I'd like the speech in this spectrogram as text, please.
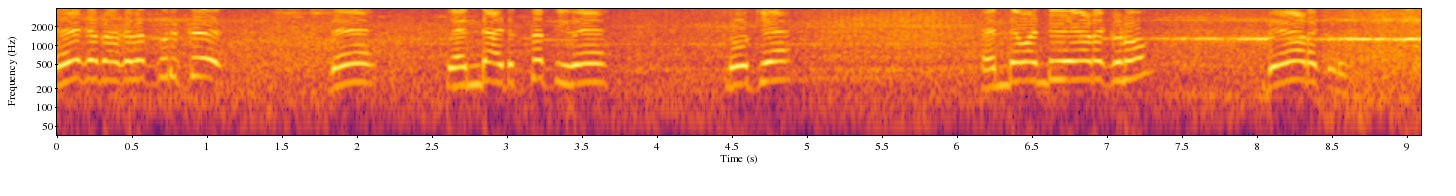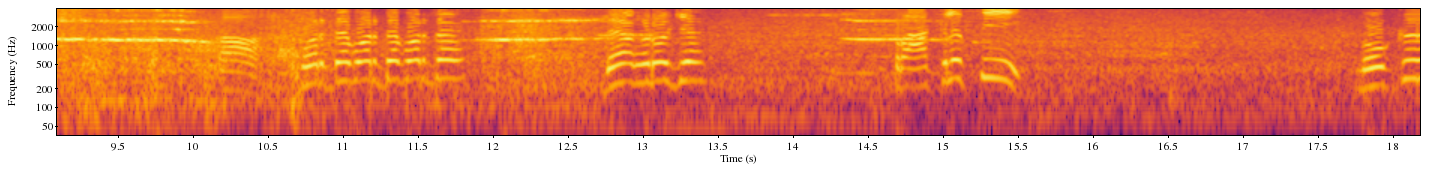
ദേ ഗതാഗത കുരുക്ക്. ദേ എന്റെ അടുത്തെത്തി നോക്കിയ. എന്റെ വണ്ടി ദേ അടക്കണു ദേ അടക്കണു ആ പോരട്ടെ പോരട്ടെ പോരട്ടെ. ദേ അങ്ങോട്ട് നോക്കിയ. ട്രാക്കിലെത്തി. നോക്ക്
